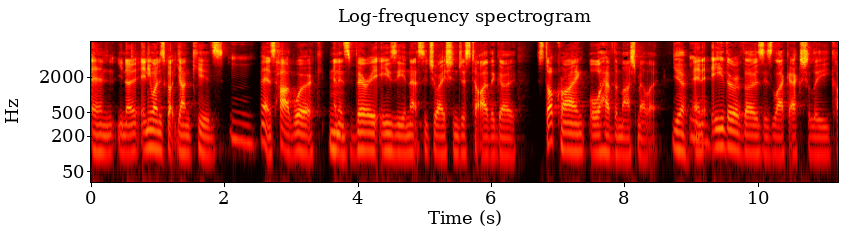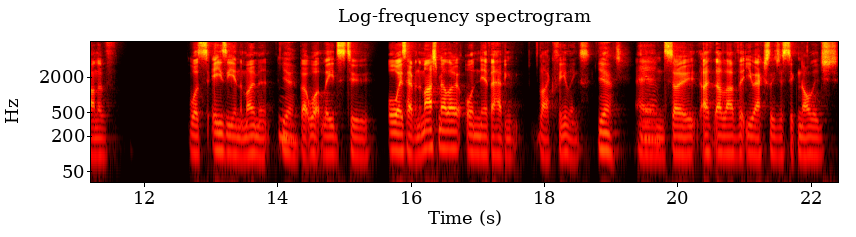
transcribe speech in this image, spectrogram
and you know anyone who's got young kids, mm. man, it's hard work, mm. and it's very easy in that situation just to either go stop crying or have the marshmallow. Yeah. Mm. And either of those is like actually kind of what's easy in the moment. Yeah. But what leads to always having the marshmallow or never having like feelings. Yeah. And yeah. so I, I, love that you actually just acknowledged,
